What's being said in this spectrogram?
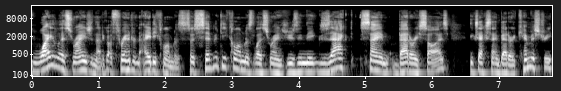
way less range than that. It got 380 kilometers, so 70 kilometers less range using the exact same battery size, exact same battery chemistry,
